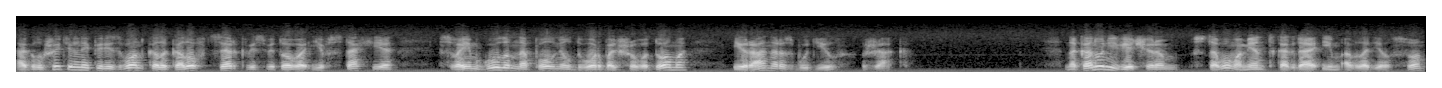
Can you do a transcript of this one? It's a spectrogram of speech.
оглушительный перезвон колоколов церкви святого Евстахия своим гулом наполнил двор большого дома и рано разбудил Жак. Накануне вечером, с того момента, когда им овладел сон,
